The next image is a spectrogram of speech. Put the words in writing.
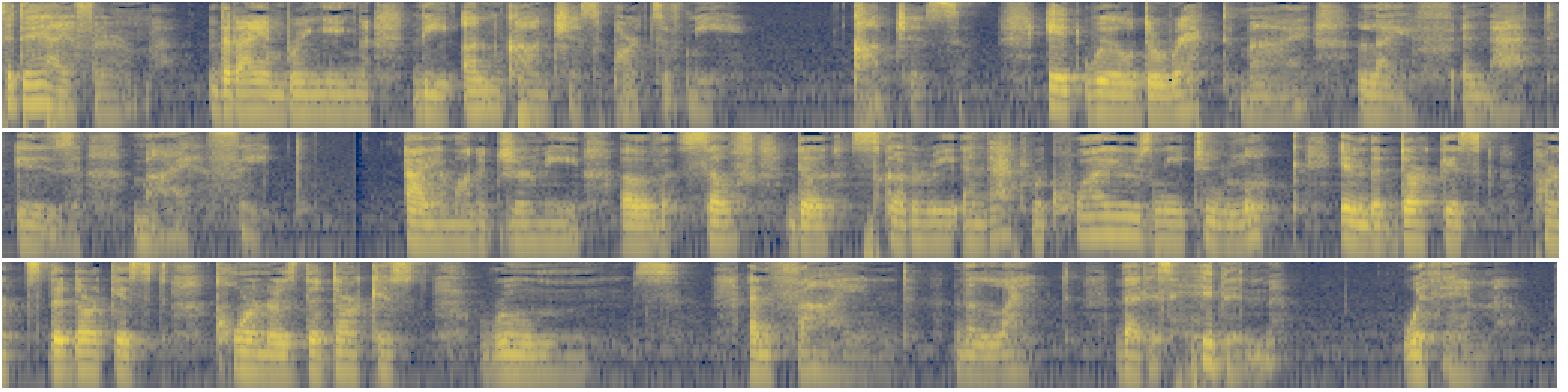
Today I affirm that I am bringing the unconscious parts of me conscious. It will direct my life, and that is my fate. I am on a journey of self discovery, and that requires me to look in the darkest parts, the darkest corners, the darkest rooms, and find the light that is hidden with Him.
